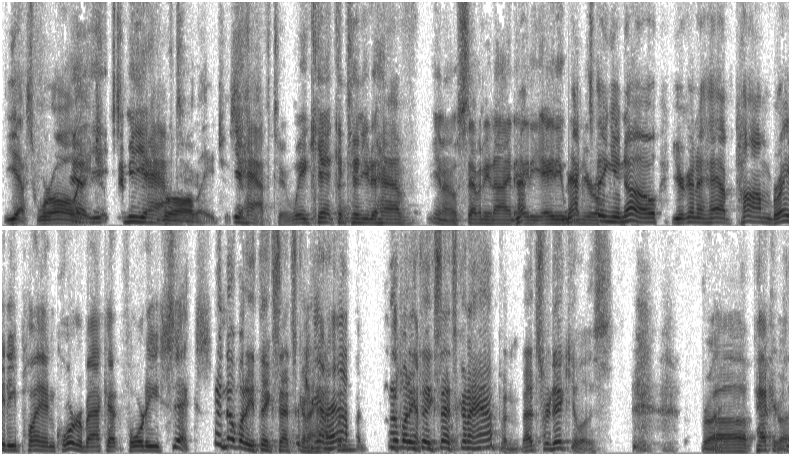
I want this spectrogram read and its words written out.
yes we're all Yeah, ages you, to me, you have we're to. all ages You have to. We can't continue to have, you know, 79, 80, 81 next year old. thing you know you're going to have tom brady playing quarterback at 46 And nobody thinks that's going to happen. happen. Nobody thinks that's going to happen. That's ridiculous. Right Uh, Patrick Right.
